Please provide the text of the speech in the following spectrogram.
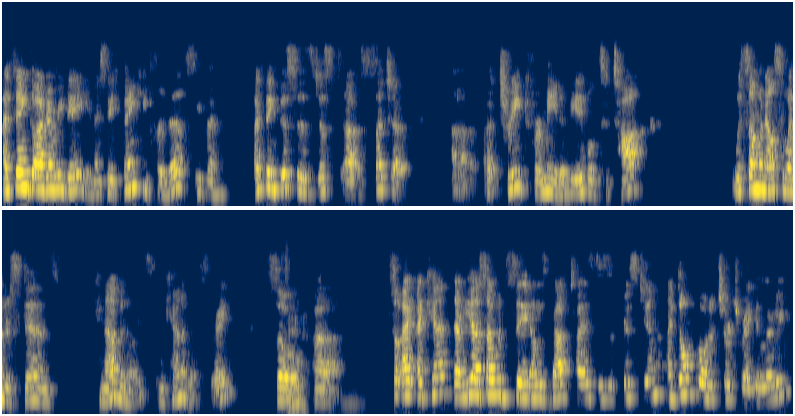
I thank God every day and I say, thank you for this, even. I think this is just uh, such a, a, a, treat for me to be able to talk with someone else who understands cannabinoids and cannabis, right? So, yeah. uh, so I, I can't, uh, yes, I would say I was baptized as a Christian. I don't go to church regularly.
